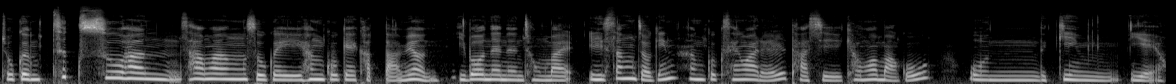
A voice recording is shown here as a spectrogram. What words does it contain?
조금 특수한 상황 속의 한국에 갔다면 이번에는 정말 일상적인 한국 생활을 다시 경험하고 온 느낌이에요.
